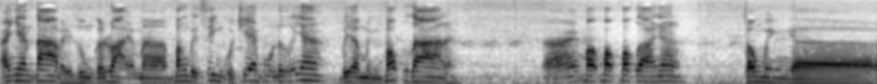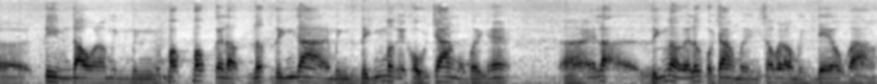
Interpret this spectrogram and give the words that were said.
Anh em ta phải dùng cái loại mà băng vệ sinh của chị em phụ nữ nhá. Bây giờ mình bóc ra này. Đấy bóc bóc bóc ra nhá. Xong mình uh, tìm đầu là mình mình bóc bóc cái lớp lớp dính ra này, mình dính vào cái khẩu trang của mình ấy. Đấy là dính vào cái lớp khẩu trang của mình sau bắt đầu mình đeo vào.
